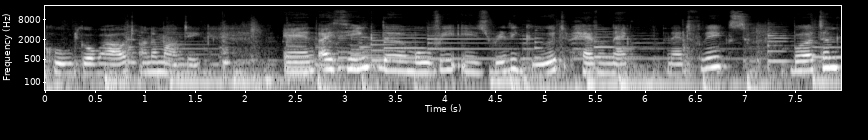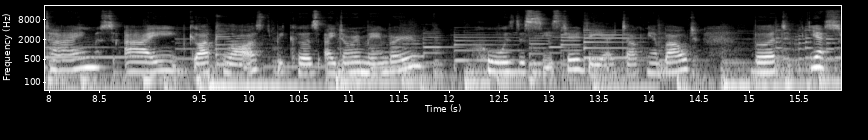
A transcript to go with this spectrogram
could go out on a Monday. And I think the movie is really good. Have Netflix, but sometimes I got lost because I don't remember who is the sister they are talking about. But yes.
